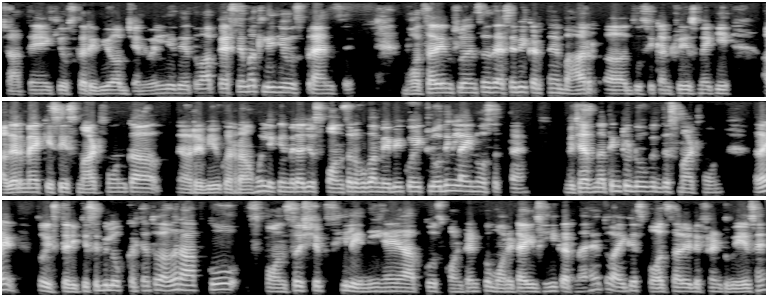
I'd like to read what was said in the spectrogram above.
चाहते हैं कि उसका रिव्यू आप जेन्युइनली दे तो आप पैसे मत लीजिए उस ब्रांड से। बहुत सारे इन्फ्लुएंसर्स ऐसे भी करते हैं बाहर दूसरी कंट्रीज़ में कि अगर मैं किसी स्मार्टफ़ोन का रिव्यू कर रहा हूँ, लेकिन मेरा जो स्पॉन्सर होगा मे बी कोई क्लोथिंग लाइन हो सकता है। Which has nothing to do with the smartphone right तो इस तरीके से भी लोग करते हैं। तो अगर आपको स्पॉन्सरशिप्स ही लेनी है या आपको उस कंटेंट को मोनेटाइज ही करना है तो आई गेस बहुत सारे डिफरेंट वेज हैं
